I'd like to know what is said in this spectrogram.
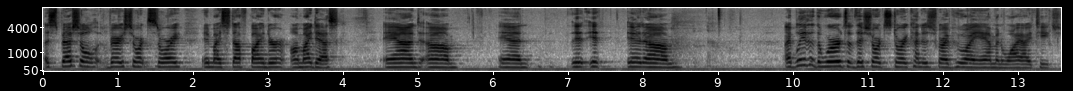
a special, very short story in my stuff binder on my desk. And, um, and it, it, it um, I believe that the words of this short story kind of describe who I am and why I teach.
